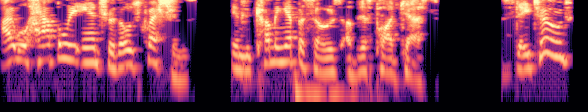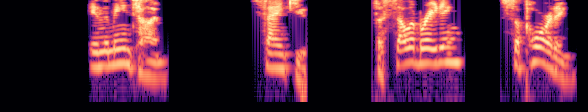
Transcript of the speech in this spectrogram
I will happily answer those questions in the coming episodes of this podcast. Stay tuned. In the meantime, thank you for celebrating, supporting,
